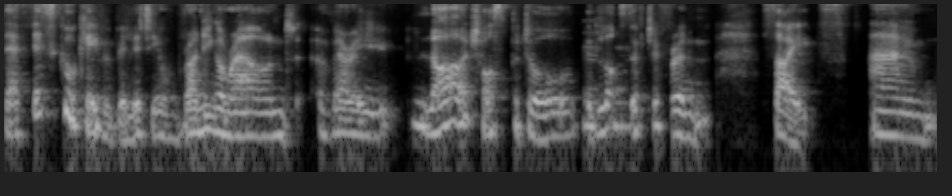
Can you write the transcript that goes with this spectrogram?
their physical capability of running around a very large hospital with mm-hmm. lots of different sites, um,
